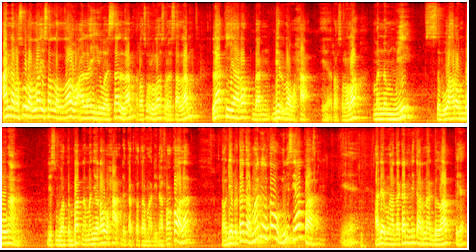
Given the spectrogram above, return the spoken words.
anna Rasulullah sallallahu alaihi wasallam Rasulullah sallallahu alaihi wasallam laqiya rakban birrauha ya Rasulullah menemui sebuah rombongan di sebuah tempat namanya Rauha dekat kota Madinah. Faqala lalu dia berkata, "Manil kaum? Ini siapa?" Ya. Ada yang mengatakan ini karena gelap ya.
